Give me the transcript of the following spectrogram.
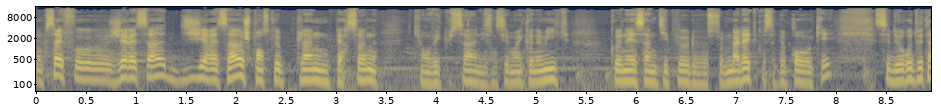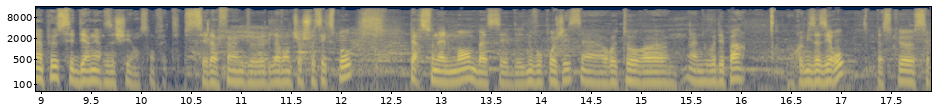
Donc ça, il faut gérer ça, digérer ça. Je pense que plein de personnes qui ont vécu ça, un licenciement économique, connaissent un petit peu le, ce mal-être que ça peut provoquer. C'est de redouter un peu ces dernières échéances, en fait. C'est la fin de, l'aventure Chausse Expo. Personnellement, bah, c'est des nouveaux projets, c'est un retour, euh, un nouveau départ remise à zéro, parce que c'est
